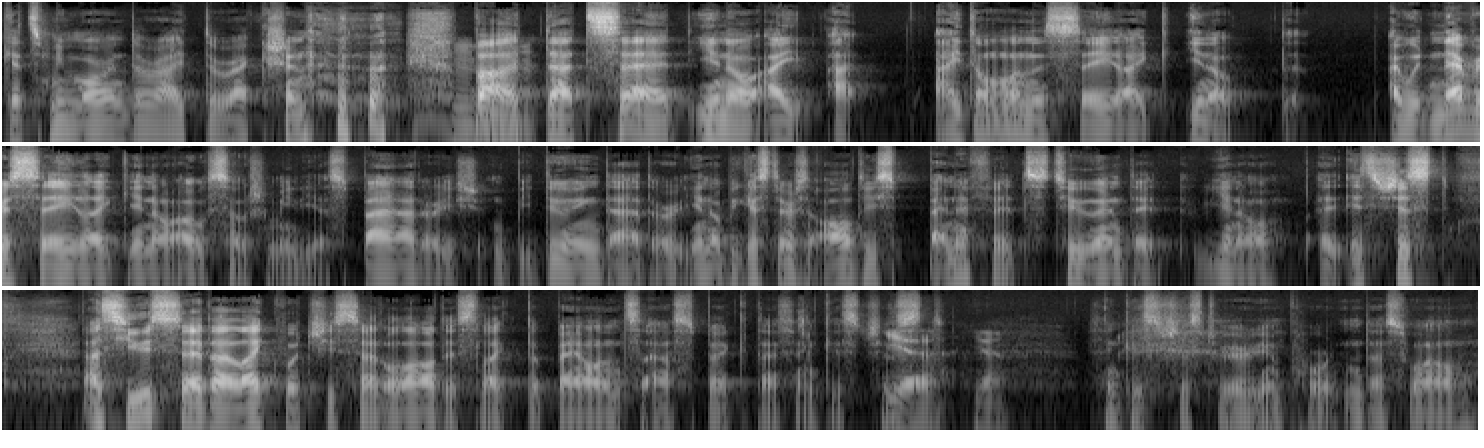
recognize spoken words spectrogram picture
gets me more in the right direction. mm-hmm. But that said, you know, I, I, I don't want to say like, you know, I would never say like, you know, oh, social media is bad or you shouldn't be doing that or, you know, because there's all these benefits too. And that, you know, it's just, as you said, I like what you said a lot. Is like the balance aspect. I think is just, yeah, yeah. I think it's just very important as well.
